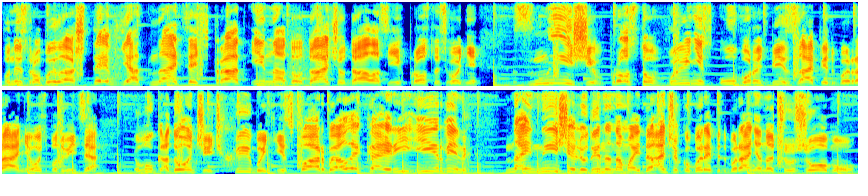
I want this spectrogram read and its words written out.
Вони зробили аж 19 втрат, і на додачу Даллас їх просто сьогодні знищив, просто виніс у боротьбі за підбирання. Ось подивіться, Лука Дончич хибить із фарби, але Кайрі Ірвінг. Найнижча людина на майданчику бере підбирання на чужому.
